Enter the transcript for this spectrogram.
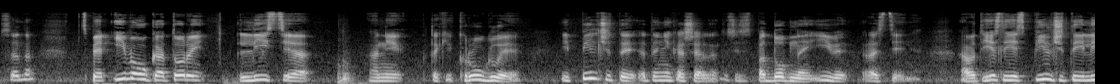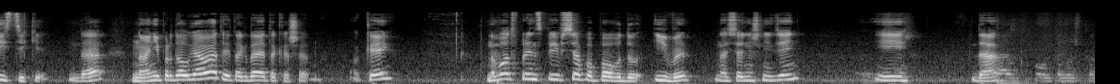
Все, Теперь ива, у которой листья, они такие круглые и пильчатые, это не кошерное, то есть есть подобное иве растение. А вот если есть пильчатые листики, да, но они продолговатые, тогда это кошерно. Окей? Ну вот, в принципе, и все по поводу Ивы на сегодняшний день. И да. По поводу того, что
